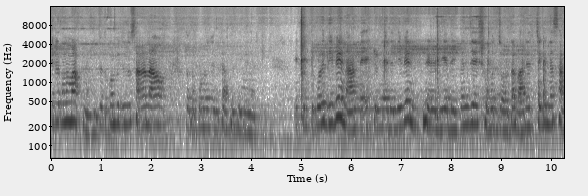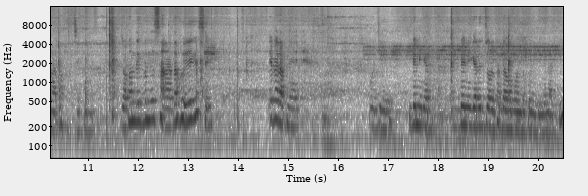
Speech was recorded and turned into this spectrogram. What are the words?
এটার কোনো মাপ নেই। যতক্ষণ পর্যন্ত ছানা নাও, ততক্ষণ পর্যন্ত আপনি দিবেন আর কি। একটু একটু করে দিবেন আর একটু নেড়ে দিবেন। নেড়ে দিয়ে দেখবেন যে সবুজ জলটা বার হচ্ছে কিনা, ছানাটা হচ্ছে কিনা। যখন দেখবেন যে ছানাটা হয়ে গেছে, এবার আপনি ওই যে ভিনেগার ভিনেগারের জলটা দেওয়া বন্ধ করে দিবেন আর কি।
